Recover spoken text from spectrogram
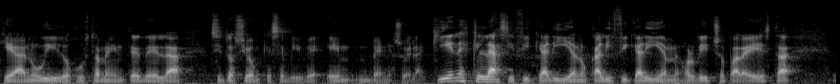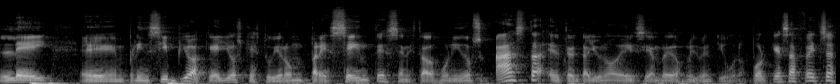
que han huido justamente de la situación que se vive en Venezuela. ¿Quiénes clasificarían o calificarían, mejor dicho, para esta ley? Eh, en principio, aquellos que estuvieron presentes en Estados Unidos hasta el 31 de diciembre de 2021. ¿Por qué esa fecha?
